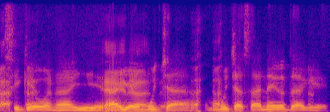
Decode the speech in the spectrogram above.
Así que bueno, ahí, ahí hay mucha, muchas anécdotas que,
